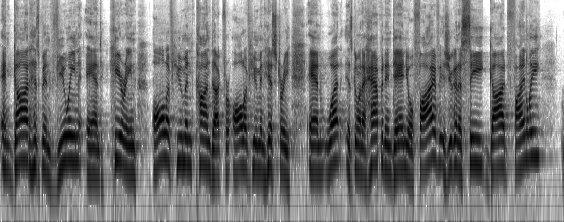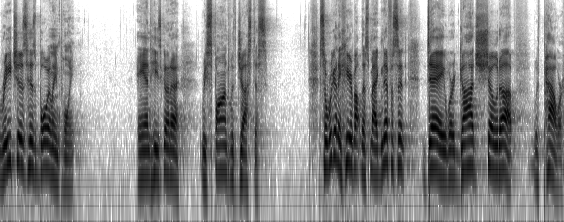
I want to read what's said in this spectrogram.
And God has been viewing and hearing all of human conduct for all of human history. And what is going to happen in Daniel 5 is you're going to see God finally reaches his boiling point and he's going to respond with justice. So, we're going to hear about this magnificent day where God showed up with power.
